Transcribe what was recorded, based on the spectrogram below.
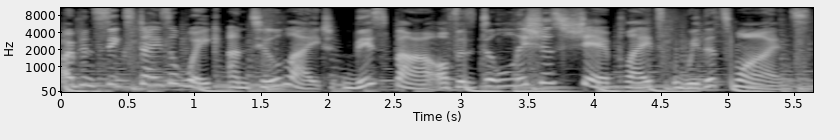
Open six days a week until late, this bar offers delicious share plates with its wines.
